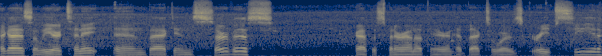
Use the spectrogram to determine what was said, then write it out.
Alright guys, so we are 10-8 and back in service. Gonna have to spin around up here and head back towards Grapeseed.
